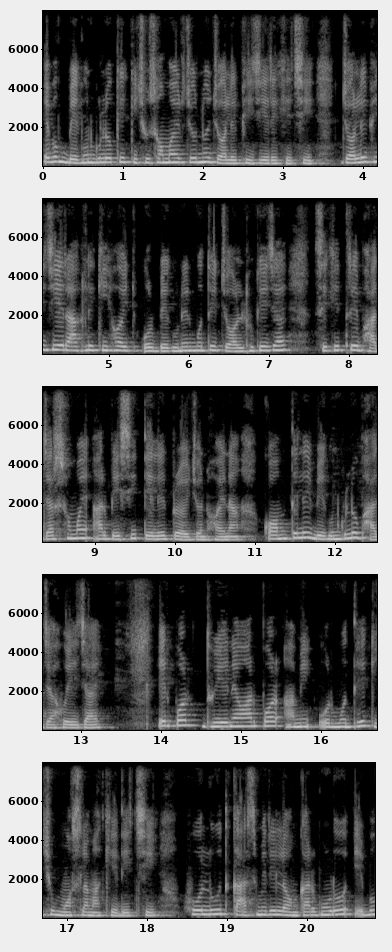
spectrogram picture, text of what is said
এবং বেগুনগুলোকে কিছু সময়ের জন্য জলে ভিজিয়ে রেখেছি। জলে ভিজিয়ে রাখলে কি হয়, ওর বেগুনের মধ্যে জল ঢুকে যায়, সেক্ষেত্রে ভাজার সময় আর বেশি তেলের প্রয়োজন হয় না। কম তেলেই বেগুনগুলো ভাজা হয়ে যায়। এরপর ধুয়ে নেওয়ার পর আমি ওর মধ্যে কিছু মশলা মাখিয়ে দিচ্ছি। হলুদ, কাশ্মীরি লঙ্কার গুঁড়ো এবং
